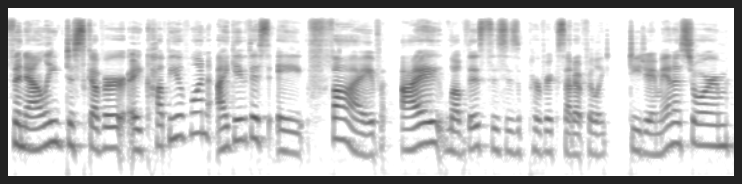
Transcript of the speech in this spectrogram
finale, discover a copy of one. I gave this a five. I love this. This is a perfect setup for like DJ Manastorm.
